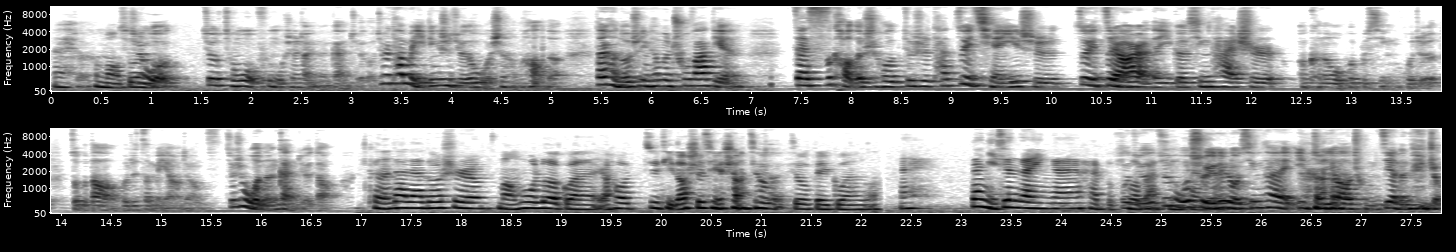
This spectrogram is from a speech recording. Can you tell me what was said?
哎，很矛盾。其实我就从我父母身上也能感觉到，就是他们一定是觉得我是很好的，但是很多事情他们出发点在思考的时候，就是他最潜意识、最自然而然的一个心态是，呃，可能我会不行，或者做不到，或者怎么样这样子，就是我能感觉到。可能大家都是盲目乐观，然后具体到事情上就就悲观了。哎，但你现在应该还不错吧？我觉得就是我属于那种心态一直要重建的那种，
